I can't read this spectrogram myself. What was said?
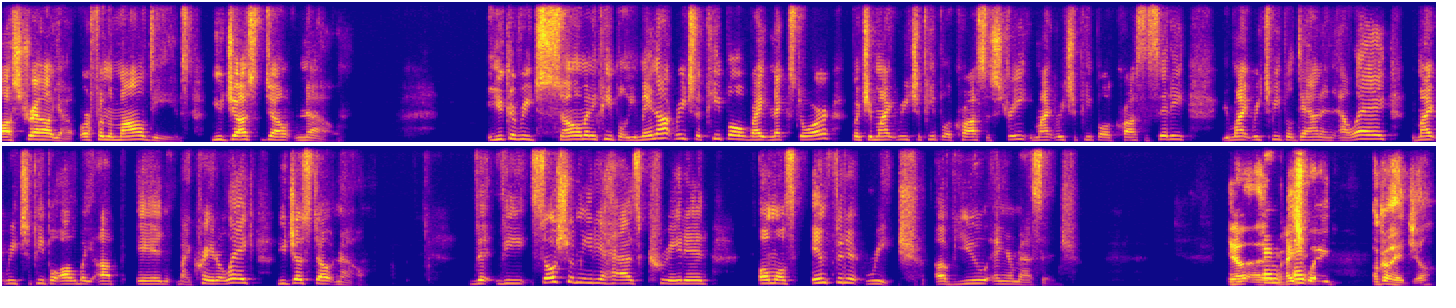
Australia or from the Maldives. You just don't know you could reach so many people. You may not reach the people right next door, but you might reach the people across the street. You might reach the people across the city. You might reach people down in LA. You might reach the people all the way up in by Crater Lake. You just don't know. The, the social media has created almost infinite reach of you and your message. You know, a And- nice and- way, oh, go ahead, Jill.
